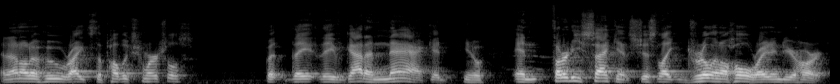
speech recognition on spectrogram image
and I don't know who writes the Publix commercials, but they, they've got a knack at, you know, in 30 seconds, just like drilling a hole right into your heart.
